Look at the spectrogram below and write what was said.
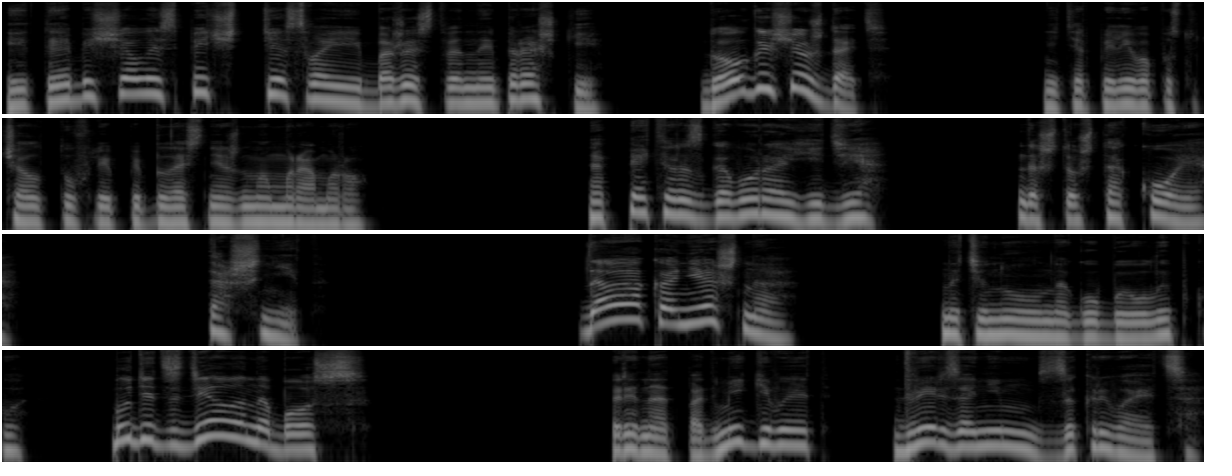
И ты обещала испечь те свои божественные пирожки. Долго еще ждать?» Нетерпеливо постучал туфли по белоснежному мрамору. Опять разговор о еде. Да что ж такое? Тошнит. «Да, конечно», — натянул на губы улыбку. «Будет сделано, босс». Ренат подмигивает, дверь за ним закрывается.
